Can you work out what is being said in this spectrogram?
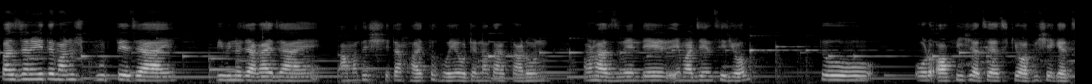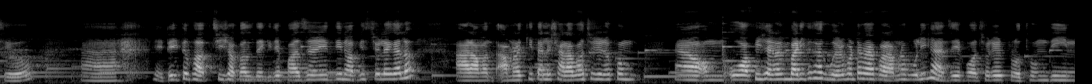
ফার্স্ট জানুয়ারিতে মানুষ ঘুরতে যায় বিভিন্ন জায়গায় যায়। আমাদের সেটা হয়তো হয়ে ওঠে না তার কারণ আমার হাজব্যান্ডের এমার্জেন্সি জব তো ওর অফিস আছে, আজকে অফিসে গেছে ও। এটাই তো ভাবছি সকাল থেকে যে পাঁচ জানুয়ারির দিন অফিস চলে গেল আর আমা- আমরা কি তাহলে সারা বছর এরকম ও অফিস আর আমি বাড়িতে থাকব? এরকম একটা ব্যাপার। আমরা বলি না যে বছরের প্রথম দিন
